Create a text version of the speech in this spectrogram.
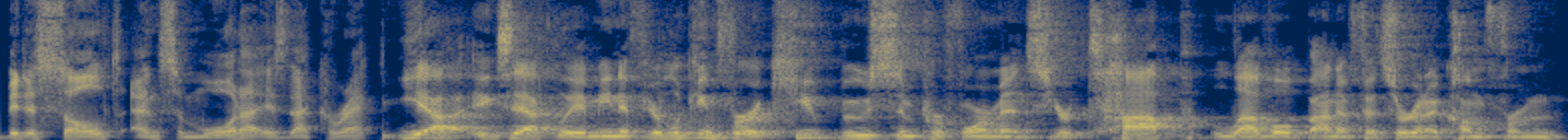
bit of salt and some water. Is that correct? Yeah, exactly. I mean, if you're looking for acute boosts in performance, your top level benefits are going to come from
